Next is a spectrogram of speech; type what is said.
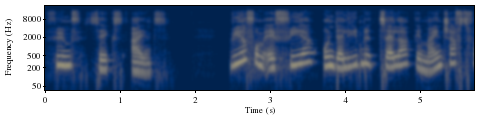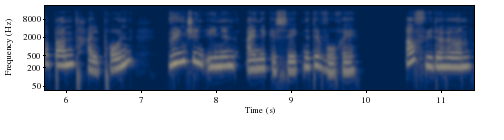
561. Wir vom F4 und der Liebezeller Gemeinschaftsverband Heilbronn wünschen Ihnen eine gesegnete Woche. Auf Wiederhören!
